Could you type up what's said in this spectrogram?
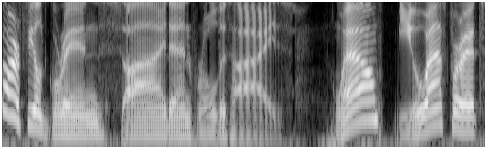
Farfield grinned, sighed, and rolled his eyes. Well, you asked for it.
